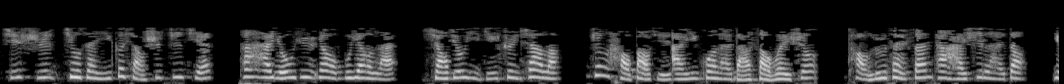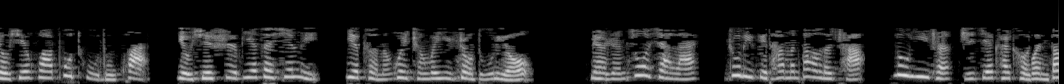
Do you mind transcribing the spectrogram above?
其实就在一个小时之前，他还犹豫要不要来。小九已经睡下了，正好保洁阿姨过来打扫卫生。考虑再三，他还是来的。有些话不吐不快，有些事憋在心里，也可能会成为一种毒瘤。两人坐下来，助理给他们倒了茶。陆亦辰直接开口问道。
